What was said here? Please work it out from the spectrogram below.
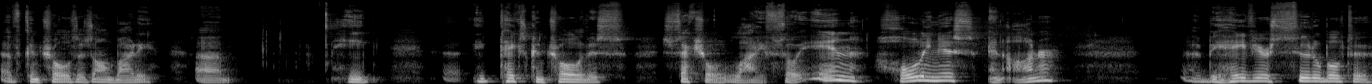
of controls his own body. Um, he, he takes control of his sexual life. So, in holiness and honor, uh, behavior suitable to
